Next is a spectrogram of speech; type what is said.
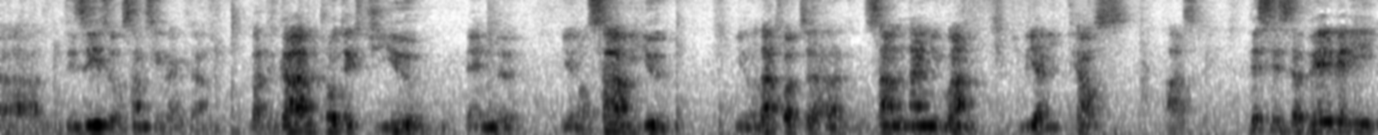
uh, disease or something like that. But God protects you and uh, you know serve you. You know that's what uh, Psalm 91 really tells us. This is a very very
